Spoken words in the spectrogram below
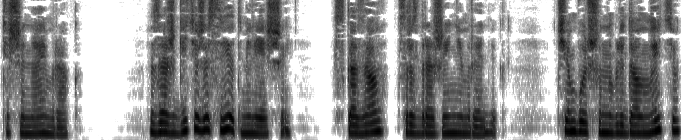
тишина и мрак. «Зажгите же свет, милейший», — сказал с раздражением Ренвик. Чем больше он наблюдал Мэтью,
